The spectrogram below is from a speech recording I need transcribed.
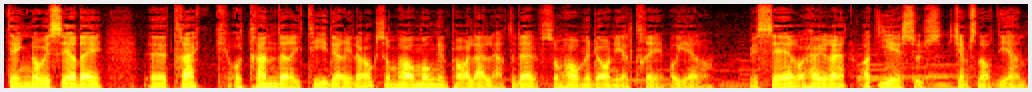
ting når vi ser de eh, trekk og trender i tider i dag som har mange paralleller til det som har med Daniel 3 å gjøre. Vi ser og hører at Jesus kommer snart igjen.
